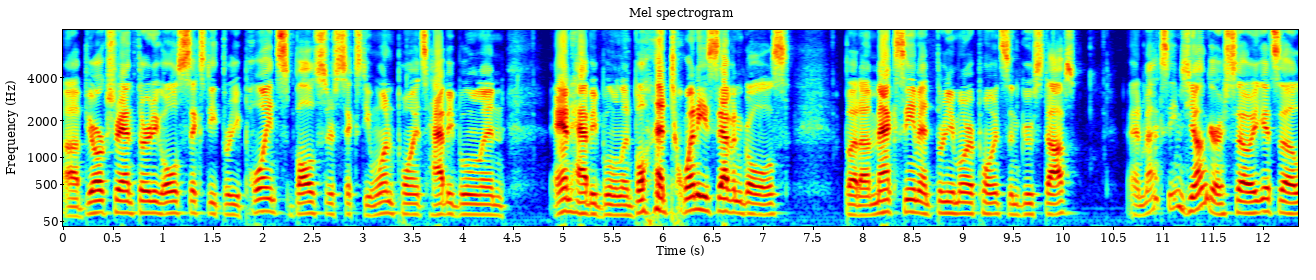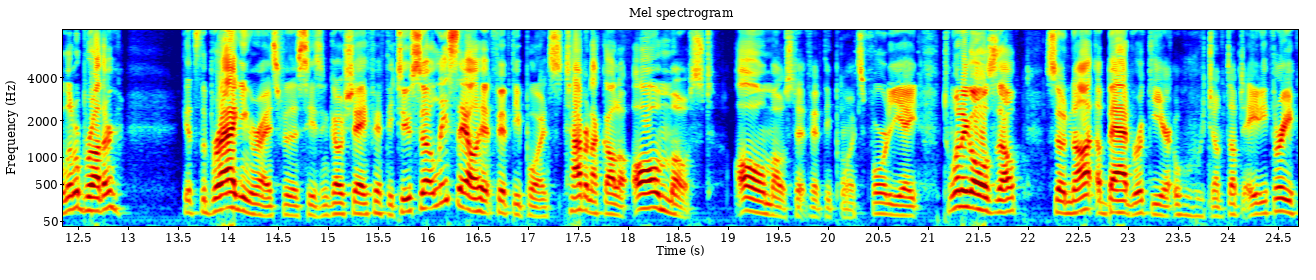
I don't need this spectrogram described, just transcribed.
Uh, Bjorkstrand 30 goals, 63 points. Balcer 61 points. Khabibulin and Khabibulin both had 27 goals. But uh, Maxime had three more points than Gustavs. And Maxime's younger, so he gets a little brother. Gets the bragging rights for this season. Gaucher 52. So at least they all hit 50 points. Tabernacolo almost, almost at 50 points. 48. 20 goals, though. So not a bad rookie year. Ooh, jumped up to 83.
